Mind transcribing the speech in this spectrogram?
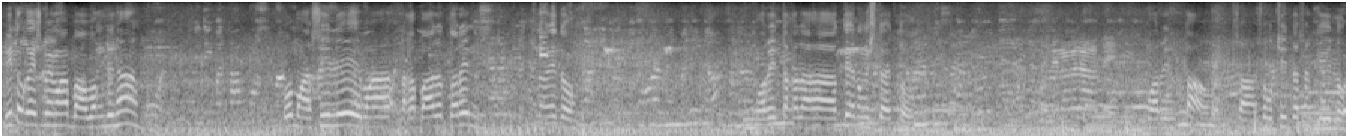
Dito guys may mga bawang din ha. Oh mga sili, mga nakabalot na rin. Ano ito? 40 kalahati. Anong isda ito? 40 oh. sa sa 80 sa kilo.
